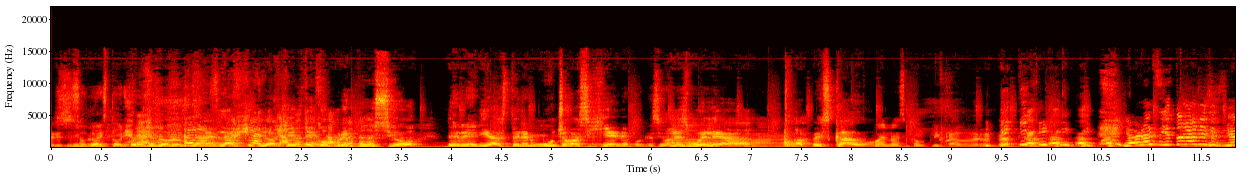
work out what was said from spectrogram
pero eso Sí, es otra pero, historia. Por ejemplo, la, la- la Platicamos de gente con prepucio deberías tener mucho más higiene, porque si no les huele a, a pescado. Bueno, es complicado de repente. Y ahora siento la necesidad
